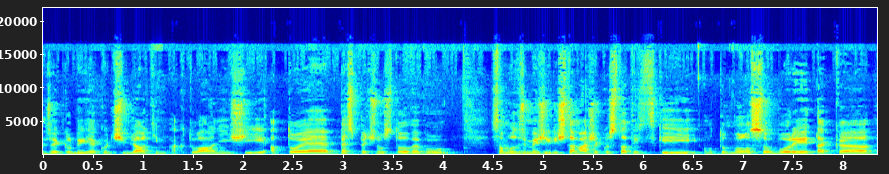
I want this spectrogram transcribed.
řekl bych, jako čím dál tím aktuálnější a to je bezpečnost toho webu. Samozřejmě, že když tam máš jako statistický hotomolo soubory, tak uh,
